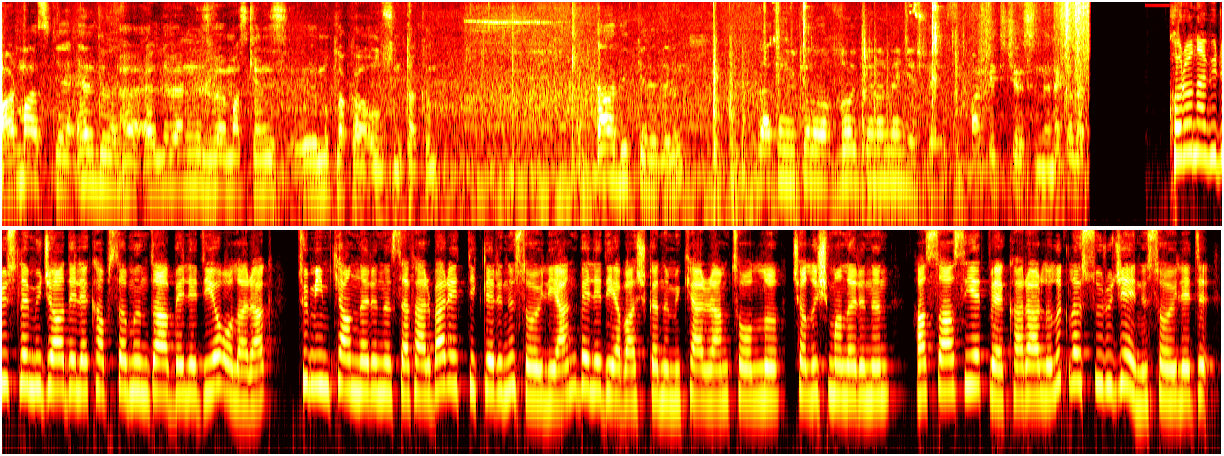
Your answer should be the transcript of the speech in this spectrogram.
Artı, maske, eldiven he, eldiveniniz ve maskeniz e, mutlaka olsun takın. daha dikkat edelim. Zaten ülke olarak zor bir dönemden geçiyoruz. Market içerisinde ne kadar Koronavirüsle mücadele kapsamında belediye olarak tüm imkanlarını seferber ettiklerini söyleyen Belediye Başkanı Mükerrem Tollu, çalışmalarının hassasiyet ve kararlılıkla süreceğini söyledi.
